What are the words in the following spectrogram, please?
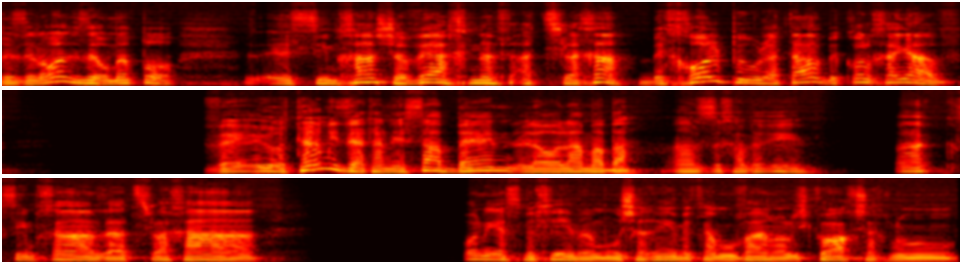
וזה לא רק זה, אומר פה, אה, שמחה שווה הצלחה בכל פעולותיו, בכל חייו. ויותר מזה, אתה נעשה בן לעולם הבא. אז חברים, רק שמחה, זה הצלחה. בואו נהיה שמחים ומאושרים, וכמובן לא לשכוח שאנחנו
